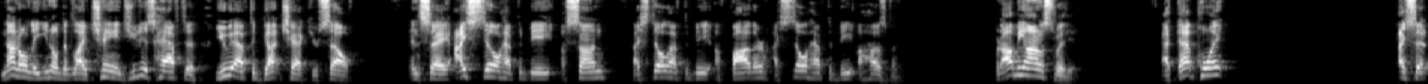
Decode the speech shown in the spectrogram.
not only, you know, did life change, you just have to, you have to gut check yourself and say, I still have to be a son. I still have to be a father. I still have to be a husband. But I'll be honest with you. At that point, I said,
